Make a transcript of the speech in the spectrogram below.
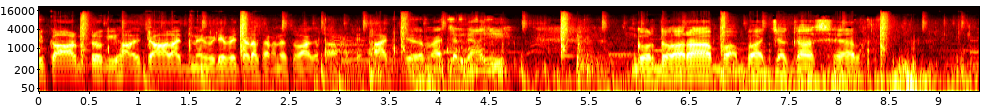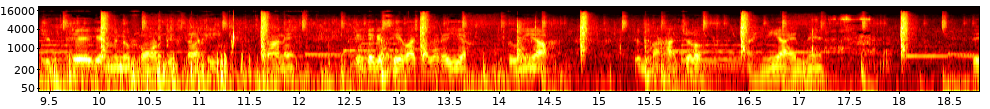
ਸ੍ਰੀ ਅਕਾਲ ਮਿੱਤਰੋ, ਕੀ ਹਾਲ ਚਾਲ? ਅੱਜ ਨਵੀਂ ਵੀਡੀਓ ਵਿੱਚ ਤੁਹਾਡਾ ਸਾਰਿਆਂ ਦਾ ਸਵਾਗਤ ਆ। ਤੇ ਅੱਜ ਮੈਂ ਚੱਲਿਆ ਜੀ ਗੁਰਦੁਆਰਾ ਬਾਬਾ ਜੱਗਾ ਸਾਹਿਬ, ਜਿੱਥੇ ਕਿ ਮੈਨੂੰ ਫੋਨ ਕੀਤਾ ਸੀ ਭਰਾ ਨੇ ਕਹਿੰਦੇ ਕਿ ਸੇਵਾ ਚੱਲ ਰਹੀ ਆ ਤੂੰ ਵੀ ਆ। ਤੇ ਮੈਂ ਕਿਹਾ, ਚਲੋ, ਅਸੀਂ ਵੀ ਆਏ ਨੇ ਤੇ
